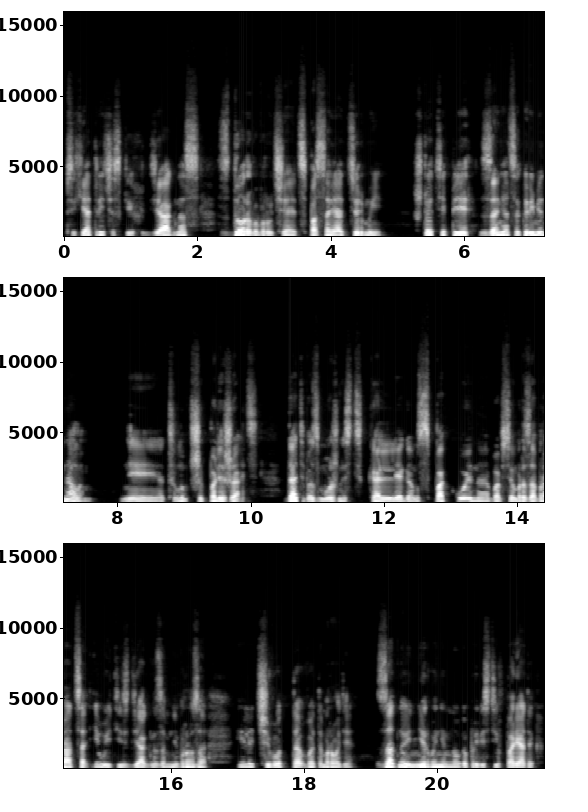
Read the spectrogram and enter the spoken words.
психиатрических диагноз здорово выручает, спасая от тюрьмы. Что теперь, заняться криминалом? Нет, лучше полежать, дать возможность коллегам спокойно во всем разобраться и уйти с диагнозом невроза или чего-то в этом роде. Заодно и нервы немного привести в порядок.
